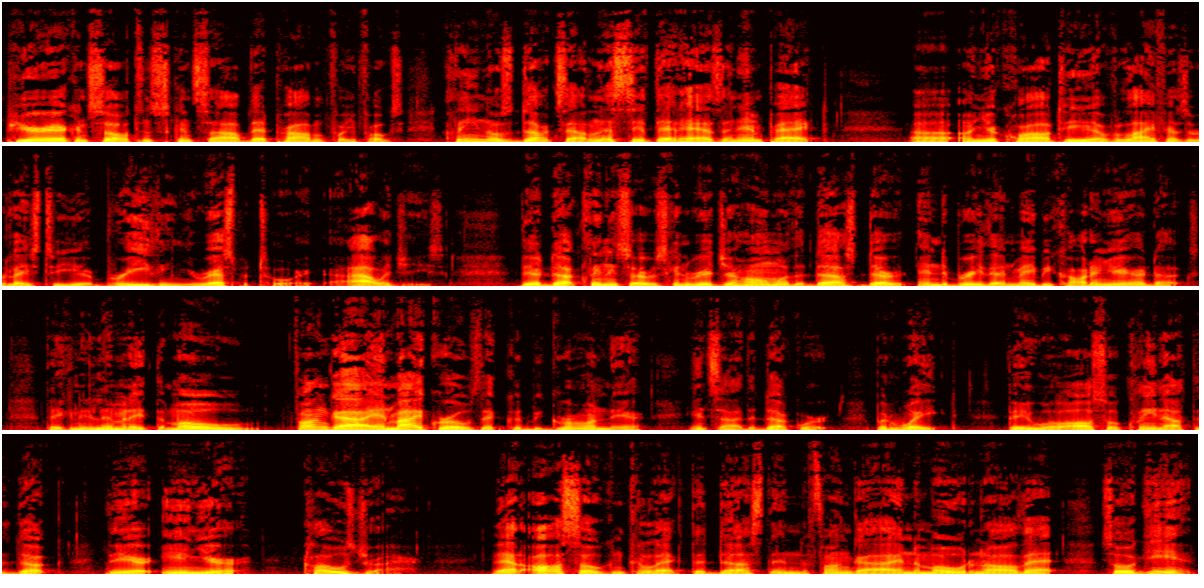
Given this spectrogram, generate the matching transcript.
Pure Air Consultants can solve that problem for you, folks. Clean those ducts out, and let's see if that has an impact uh, on your quality of life as it relates to your breathing, your respiratory, allergies. Their duct cleaning service can rid your home of the dust, dirt, and debris that may be caught in your air ducts. They can eliminate the mold, fungi, and microbes that could be growing there inside the ductwork. But wait, they will also clean out the duct there in your clothes dryer. That also can collect the dust and the fungi and the mold and all that. So again,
